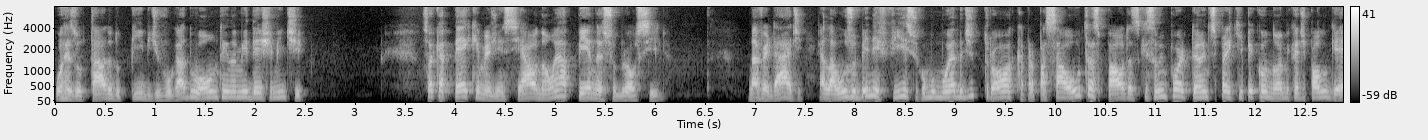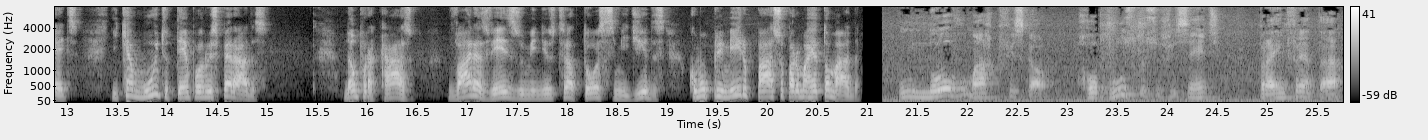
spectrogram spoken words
O resultado do PIB divulgado ontem não me deixa mentir. Só que a PEC emergencial não é apenas sobre o auxílio. Na verdade, ela usa o benefício como moeda de troca para passar outras pautas que são importantes para a equipe econômica de Paulo Guedes e que há muito tempo eram esperadas. Não por acaso, várias vezes o ministro tratou essas medidas como o primeiro passo para uma retomada. Um novo marco fiscal robusto o suficiente para enfrentar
